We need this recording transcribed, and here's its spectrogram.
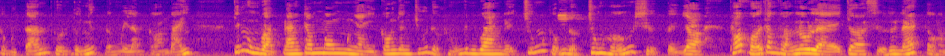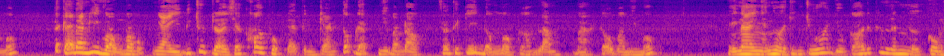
câu 18 câu tôi nhất đoạn 15 câu 27 chính muôn vật đang trong mong ngày con dân Chúa được hưởng vinh quang để chúng cũng được chung hưởng sự tự do thoát khỏi thân phận nô lệ cho sự hư nát câu 21 tất cả đang hy vọng vào một ngày Đức Chúa Trời sẽ khôi phục lại tình trạng tốt đẹp như ban đầu. Sáng thế ký đoạn 1 câu 25 và câu 31 Hiện nay những người tin Chúa dù có Đức Thánh Linh ngự cùng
